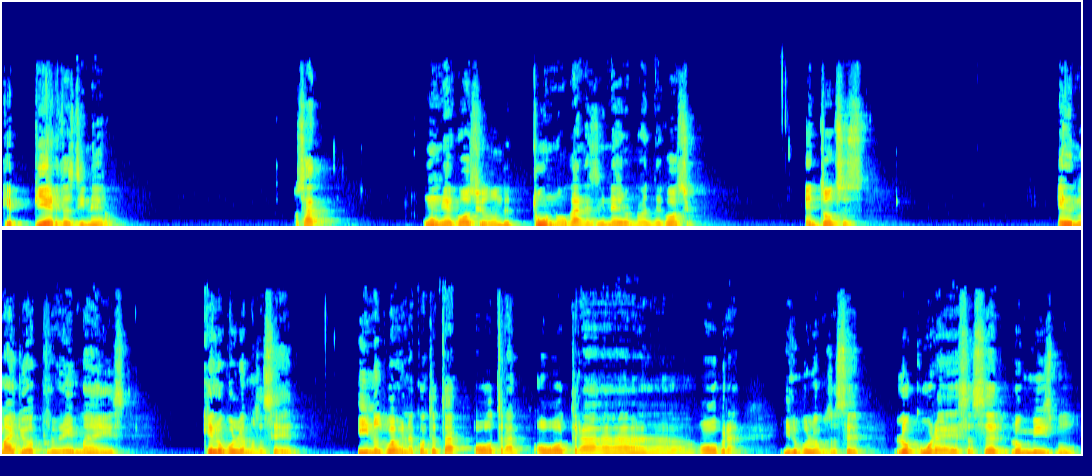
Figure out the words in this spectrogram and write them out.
que pierdas dinero. O sea, un negocio donde tú no ganes dinero no es negocio. Entonces, el mayor problema es que lo volvemos a hacer y nos vuelven a contratar otra, otra obra y lo volvemos a hacer. Locura es hacer lo mismo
